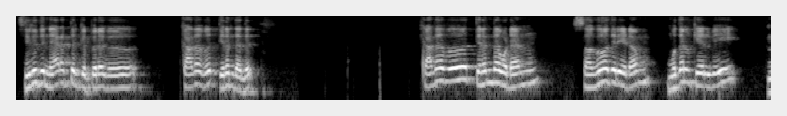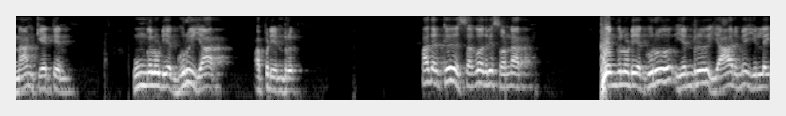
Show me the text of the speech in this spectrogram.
சிறிது நேரத்திற்கு பிறகு கதவு திறந்தது. கதவு திறந்தவுடன் சகோதரியிடம் முதல் கேள்வி நான் கேட்டேன். உங்களுடைய குரு யார்? அப்படி என்று. அதற்கு சகோதரி சொன்னார் எங்களுடைய குரு என்று யாருமே இல்லை.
